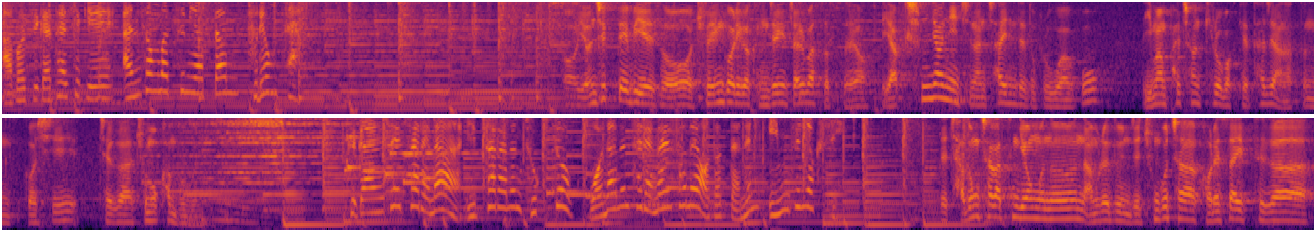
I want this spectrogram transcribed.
아버지가 타시기에 안성맞춤이었던 불용차. 어, 연식 대비해서 주행 거리가 굉장히 짧았었어요. 약 10년이 지난 차인데도 불구하고 2만 8천 킬로밖에 타지 않았던 것이 제가 주목한 부분이었습니다. 그간 세 차례나 입차라는 족족 원하는 차량을 손에 얻었다는 임진혁 씨. 근데 자동차 같은 경우는 아무래도 이제 중고차 거래 사이트가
